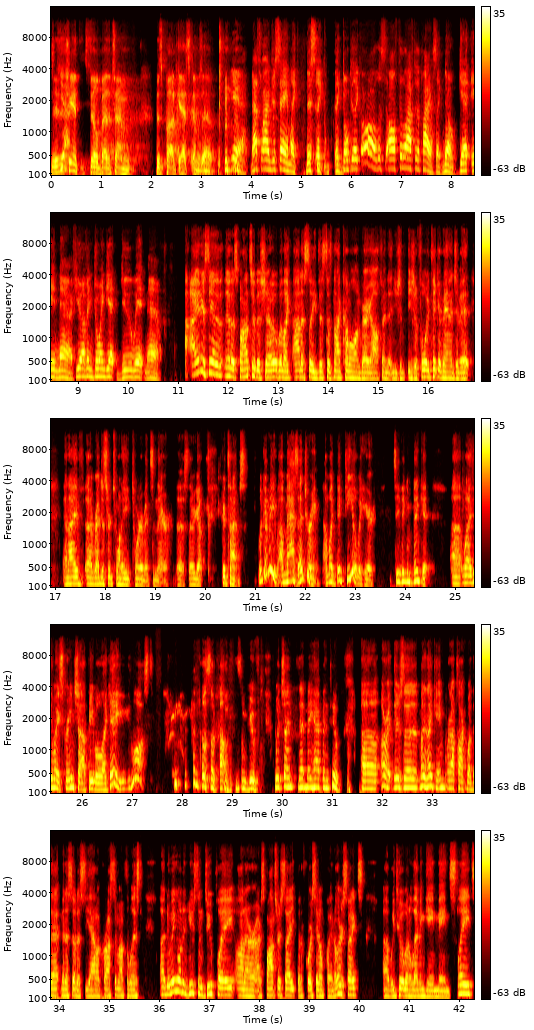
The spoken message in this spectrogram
There's Yeah. a chance it's filled by the time this podcast comes out. yeah, that's why I'm just saying like this, like like don't be like oh, let's I'll fill after the podcast. Like no, get in now. If you haven't joined yet, do it now. I understand that they're the sponsor of the show, but like honestly, this does not come along very often, and you should you should fully take advantage of it. And I've uh, registered twenty tournaments in there, Uh, so there you go. Good times. Look at me, I'm mass entering. I'm like Big T over here. See if he can bink it. Uh, when I do my screenshot, people are like, "Hey, you lost." Somehow some goof, which I that may happen too. Uh, all right, there's a Monday night game. We're not talking about that. Minnesota, Seattle, cross them off the list. Uh, New England and Houston do play on our, our sponsor site, but of course they don't play on other sites. Uh, we do have an 11 game main slate.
